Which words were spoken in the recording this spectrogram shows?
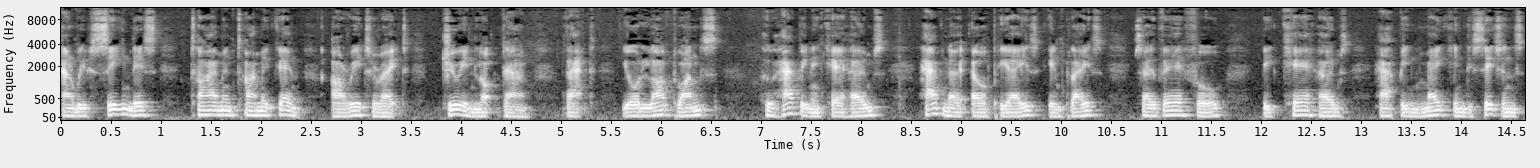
And we've seen this time and time again. I'll reiterate during lockdown that your loved ones who have been in care homes have no LPAs in place, so therefore the care homes have been making decisions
